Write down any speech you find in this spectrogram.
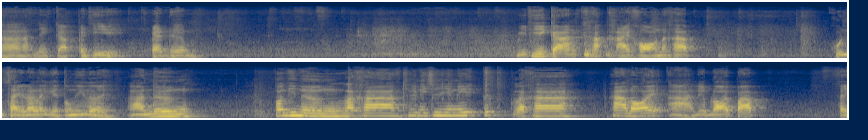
อ่านี่กลับไปที่แบบเดิม วิธีการขายของนะครับ คุณใส่รายละเอียดตรงนี้เลย อ่าหนึ่งต้นที่หนึ่งราคาชื่อนี้ชื่อนี้ตึกราคาห้าร้อยอ่า เรียบร้อยปั๊บใส่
